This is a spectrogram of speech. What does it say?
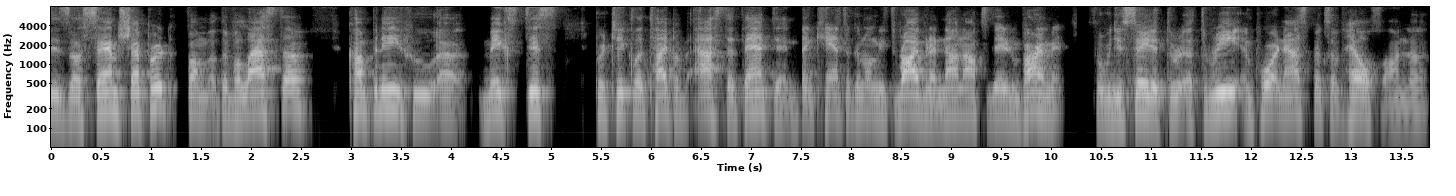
is uh, Sam Shepard from the Valasta company who uh, makes this particular type of astaxanthin, and cancer can only thrive in a non-oxidative environment. So would you say that th- uh, three important aspects of health on the,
